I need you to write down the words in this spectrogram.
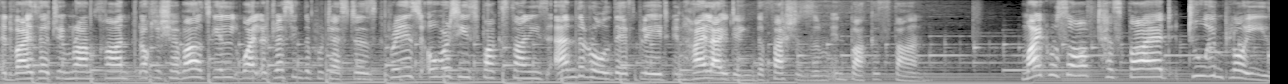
Advisor to Imran Khan, Dr. Shehbaz Gill, while addressing the protesters, praised overseas Pakistanis and the role they've played in highlighting the fascism in Pakistan. Microsoft has fired two employees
